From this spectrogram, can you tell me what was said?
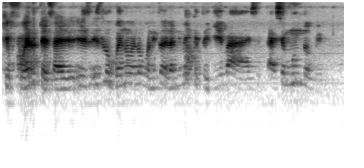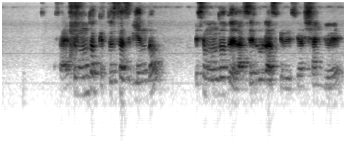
qué fuerte, o sea, es, es lo bueno, es lo bonito del anime que te lleva a ese, a ese mundo, güey. O sea, ese mundo que tú estás viendo, ese mundo de las células que decía Shan Yue,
